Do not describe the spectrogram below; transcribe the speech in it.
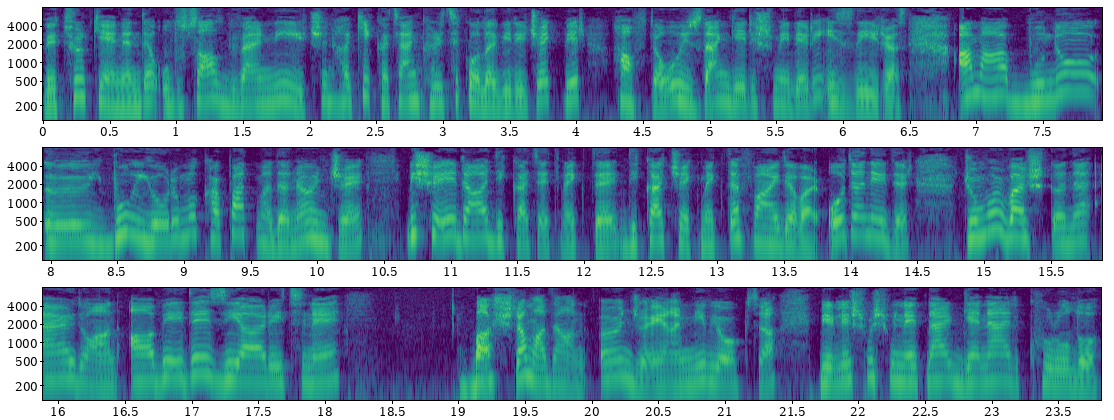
ve Türkiye'nin de ulusal güvenliği için hakikaten kritik olabilecek bir hafta. O yüzden gelişmeleri izleyeceğiz. Ama bunu e, bu yorumu kapatmadan önce bir şeye daha dikkat etmekte, dikkat çekmekte fayda var. O da nedir? Cumhurbaşkanı Erdoğan ABD ziyaretine başlamadan önce yani New York'ta Birleşmiş Milletler Genel Kurulu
